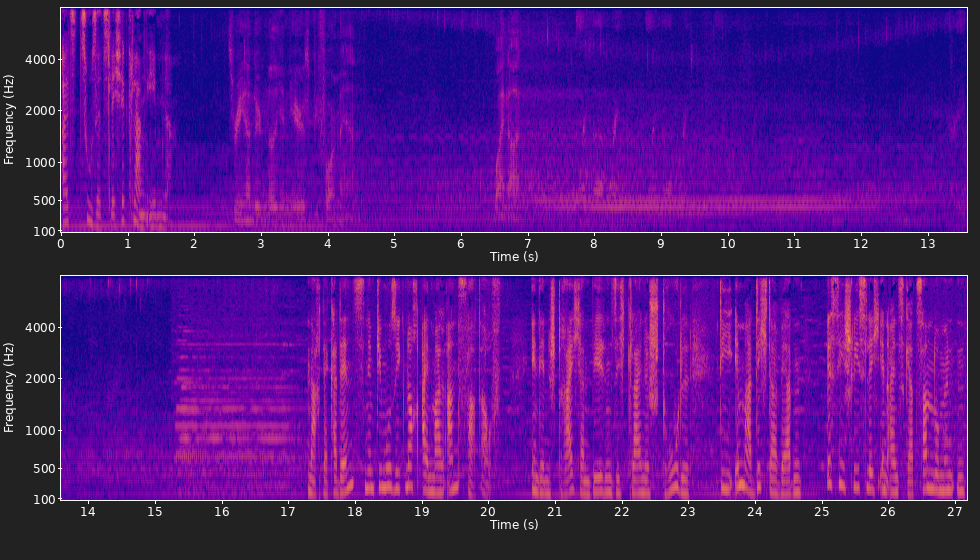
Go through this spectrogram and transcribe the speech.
als zusätzliche Klangebene. 300 million years before man. Why not? Nach der Kadenz nimmt die Musik noch einmal an Fahrt auf. In den Streichern bilden sich kleine Strudel, die immer dichter werden, bis sie schließlich in ein Scherzando münden,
